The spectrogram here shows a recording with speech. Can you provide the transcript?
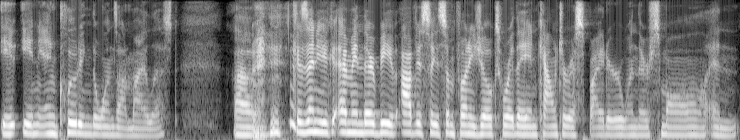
in, in including the ones on my list. Because then you, I mean, there'd be obviously some funny jokes where they encounter a spider when they're small, and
